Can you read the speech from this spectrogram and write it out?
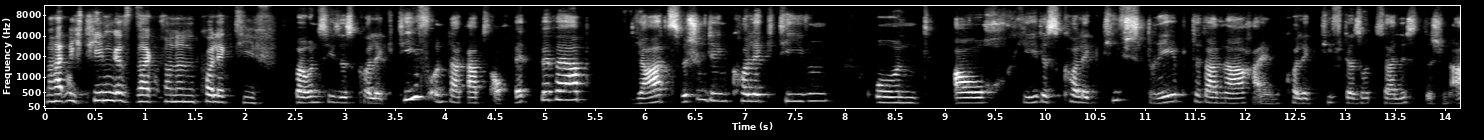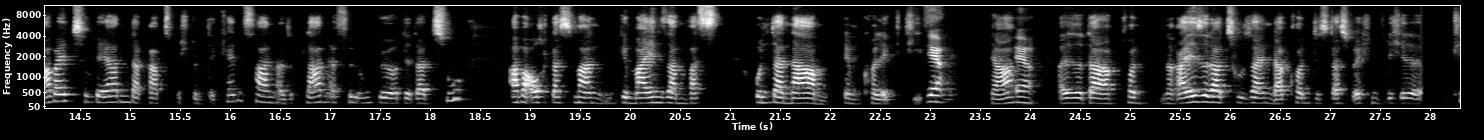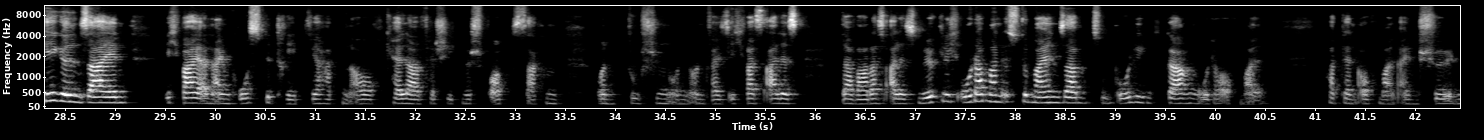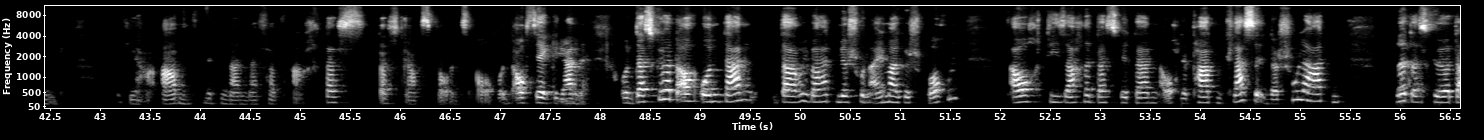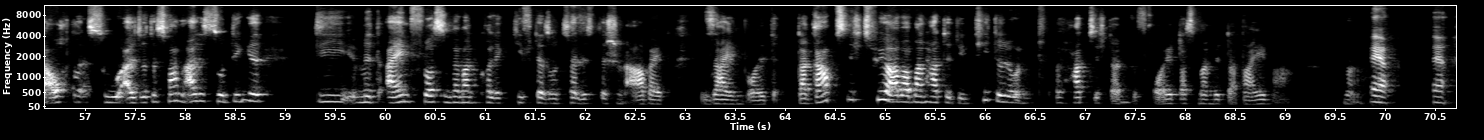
Man hat nicht Team gesagt, sondern Kollektiv. Bei uns hieß es Kollektiv und da gab es auch Wettbewerb, ja, zwischen den Kollektiven. Und auch jedes Kollektiv strebte danach, ein Kollektiv der sozialistischen Arbeit zu werden. Da gab es bestimmte Kennzahlen, also Planerfüllung gehörte dazu, aber auch, dass man gemeinsam was unternahm im Kollektiv. Ja. Ja, ja. also da konnte eine Reise dazu sein, da konnte es das wöchentliche Kegeln sein. Ich war ja in einem Großbetrieb. Wir hatten auch Keller, verschiedene Sportsachen und Duschen und, und weiß ich was alles. Da war das alles möglich. Oder man ist gemeinsam zum Bowling gegangen oder auch mal, hat dann auch mal einen schönen ja, Abend miteinander verbracht. Das, das gab es bei uns auch und auch sehr gerne. Und das gehört auch, und dann, darüber hatten wir schon einmal gesprochen, auch die Sache, dass wir dann auch eine Patenklasse in der Schule hatten. Ne, das gehörte auch dazu. Also das waren alles so Dinge, die mit einflossen, wenn man Kollektiv der sozialistischen Arbeit sein wollte. Da gab es nichts für, aber man hatte den Titel und hat sich dann gefreut, dass man mit dabei war. Ne? Ja, ja.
